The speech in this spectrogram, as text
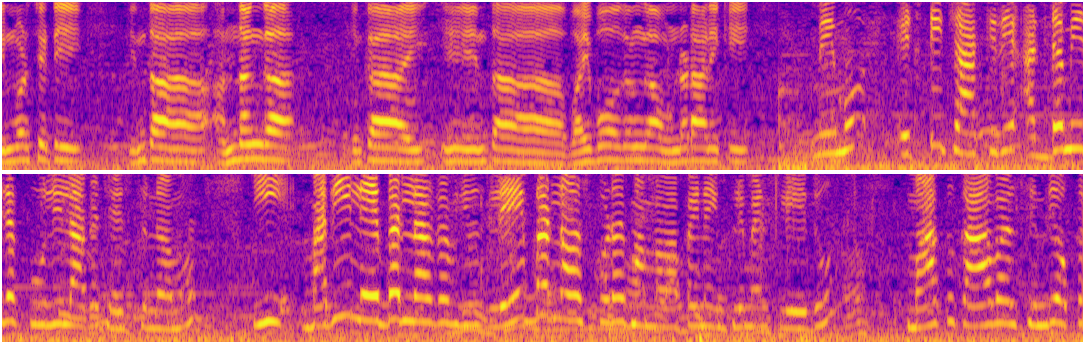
యూనివర్సిటీ ఇంత అందంగా ఇంకా ఇంత వైభోగంగా ఉండడానికి మేము ఎట్టి చాకిరి అడ్డ మీద కూలీలాగా చేస్తున్నాము. ఈ మరీ లేబర్ లాగా యూజ్ లేబర్ లాస్ కూడా మా మా పైన ఇంప్లిమెంట్ లేదు. మాకు కావాల్సింది ఒక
